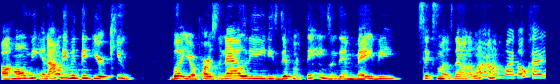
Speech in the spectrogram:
a homie and I don't even think you're cute, but your personality, these different things, and then maybe six months down the line, I'm like, okay,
